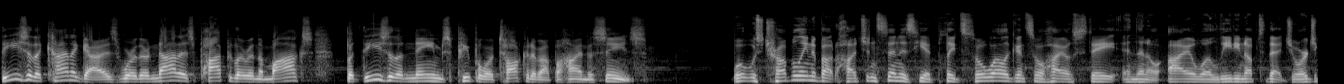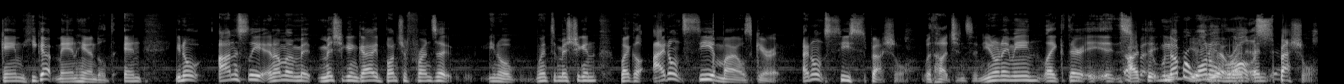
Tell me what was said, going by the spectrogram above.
These are the kind of guys where they're not as popular in the mocks, but these are the names people are talking about behind the scenes. What was troubling about Hutchinson is he had played so well against Ohio State and then Iowa leading up to that Georgia game. He got manhandled. And, you know, honestly, and I'm a Michigan guy, a bunch of friends that you know, went to Michigan. Michael, I don't see a Myles Garrett. I don't see special with Hutchinson. You know what I mean? Like there, think, number one yeah, overall and, is special.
